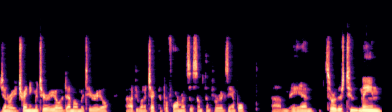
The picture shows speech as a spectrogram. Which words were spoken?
generate training material or demo material, uh, if you want to check the performance of something, for example, um, and so there's two main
